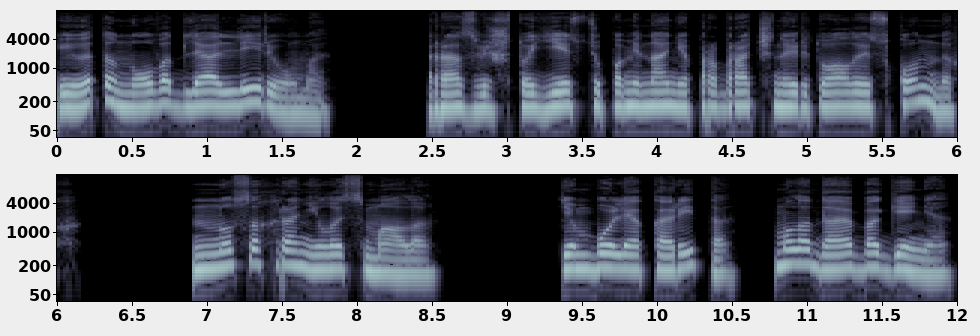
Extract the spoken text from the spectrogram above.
и это ново для Аллириума. Разве что есть упоминание про брачные ритуалы исконных, но сохранилось мало. Тем более Карита — молодая богиня.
